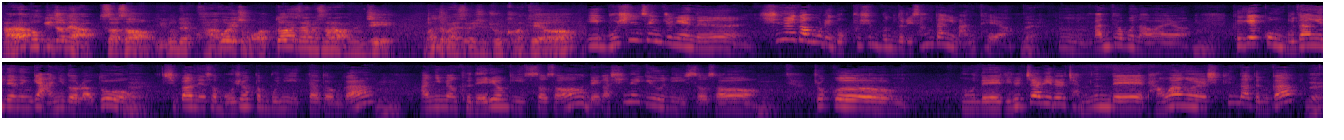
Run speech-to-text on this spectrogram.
알아보기 전에 앞서서 이분들 과거에 좀 어떠한 삶을 살아왔는지 먼저 음. 말씀해 주시면 좋을 것 같아요. 이 무신생 중에는 신의 가물이 높으신 분들이 상당히 많대요. 네, 음, 많다고 나와요. 음, 그게 꼭 무당이 되는 게 아니더라도 네. 집안에서 모셨던 분이 있다던가 음, 아니면 그 내력이 있어서 내가 신의 기운이 있어서 음. 조금 뭐 내 일자리를 잡는데 방황을 시킨다든가 네,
